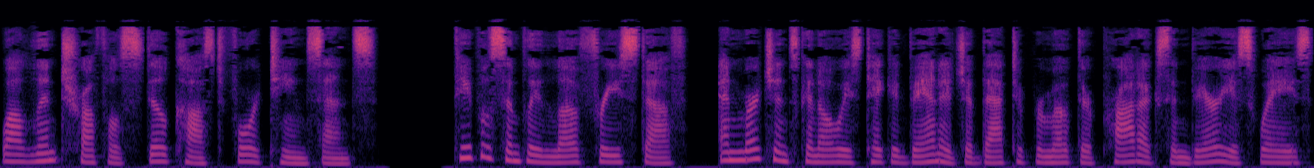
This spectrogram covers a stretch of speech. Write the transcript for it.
while Lindt truffles still cost 14 cents. People simply love free stuff, and merchants can always take advantage of that to promote their products in various ways,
